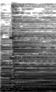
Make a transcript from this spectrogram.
you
